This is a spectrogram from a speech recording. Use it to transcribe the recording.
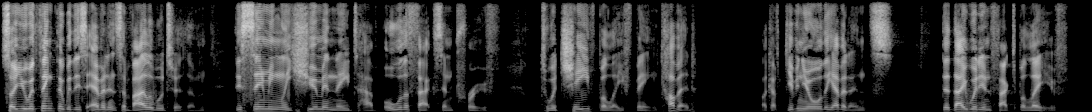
So you would think that with this evidence available to them, this seemingly human need to have all the facts and proof to achieve belief being covered, like I've given you all the evidence, that they would in fact believe.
